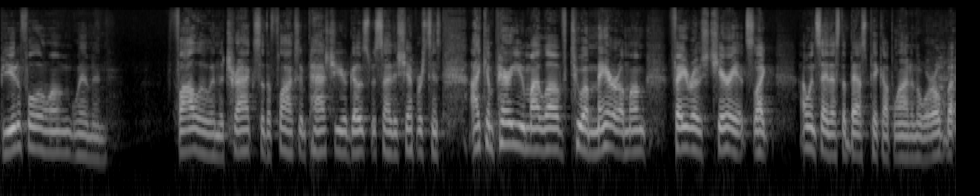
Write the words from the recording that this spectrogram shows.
beautiful among women. Follow in the tracks of the flocks and pasture your goats beside the shepherd's tents. I compare you, my love, to a mare among Pharaoh's chariots. Like, I wouldn't say that's the best pickup line in the world, but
